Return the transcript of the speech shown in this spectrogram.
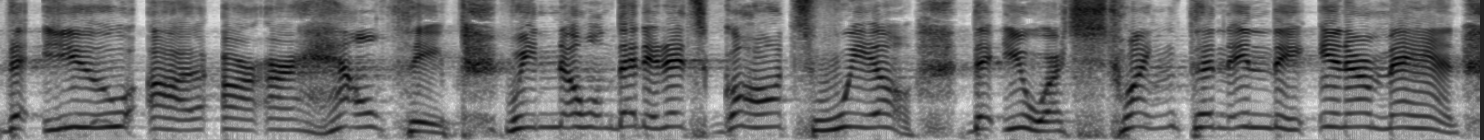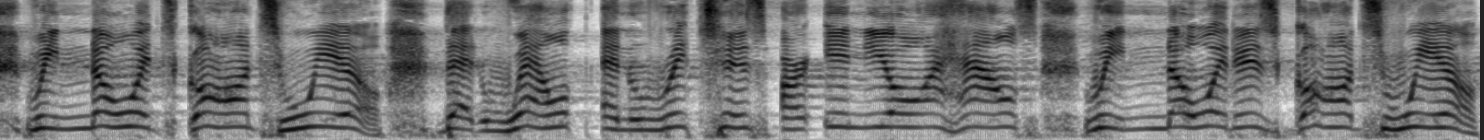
that you are, are, are healthy. We know that it is God's will that you are strengthened in the inner man. We know it's God's will that wealth and riches are in your house. We know it is God's will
